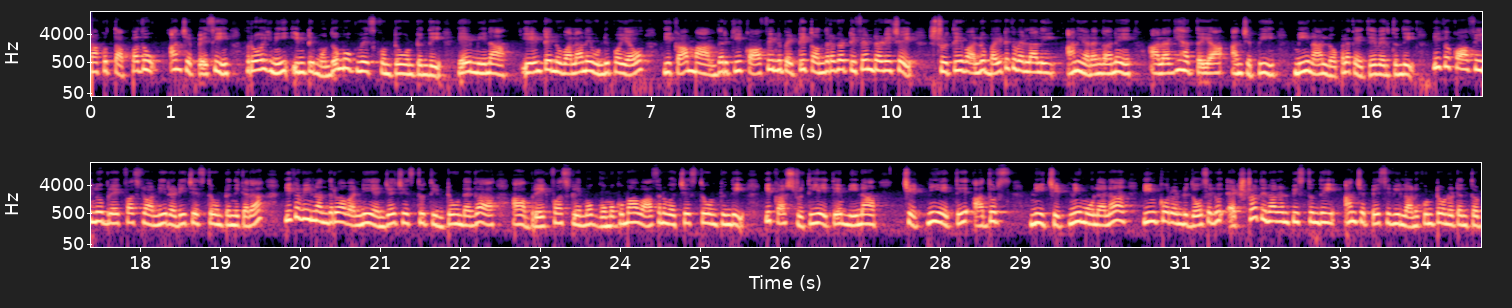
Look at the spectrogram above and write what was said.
నాకు తప్పదు అని చెప్పేసి రోహిణి ఇంటి ముందు ముగ్గు వేసుకుంటూ ఉంటుంది. ఏ మీనా ఏంటే నువ్వు అలానే ఉండిపోయావు? ఇక మా అందరికీ కాఫీలు పెట్టి తొందరగా టిఫిన్ రెడీ చేయి. శృతి వాళ్ళు బయటకు వెళ్ళాలి అని అనగానే అలాగే అత్తయ్య అని చెప్పి మీనా లోపలికైతే వెళ్తుంది. ఇక కాఫీలు బ్రేక్ఫాస్ట్లు అన్నీ రెడీ చేస్తూ ఉంటుంది కదా ఇక వీళ్ళందరూ అవన్నీ ఎంజాయ్ చేస్తూ తింటూ ఉండగా ఆ బ్రేక్ఫాస్ట్లో ఏమో గుమగుమ వాసన వచ్చేస్తూ ఉంటుంది. ఇక శృతి అయితే మీనా చట్నీ అయితే అదుర్స్. నీ చట్నీ మూలాన ఇంకో రెండు దోశలు ఎక్స్ట్రా తినాలనిపిస్తుంది అని చెప్పేసి వీళ్ళు అనుకుంటూ ఉండటంతో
